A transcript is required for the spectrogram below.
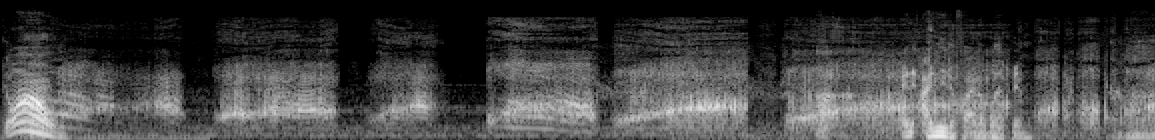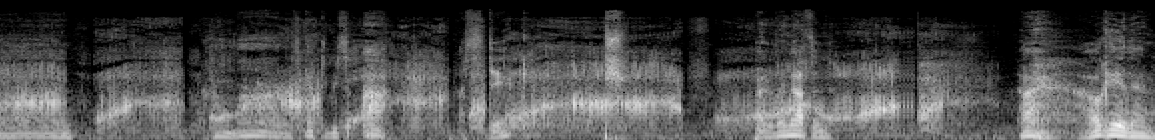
Go on. I, I need to find a weapon. Come on. Come on. It's got to be some. Ah! A stick? Psh. Better than nothing. Ah, okay then.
